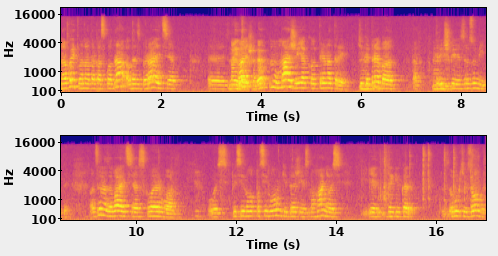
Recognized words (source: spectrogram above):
на вид вона така складна, але збирається е, Найлегше, май- так? ну, майже як 3 на 3. Тільки Мгм. треба так Мгм. трішки зрозуміти. А це називається Square One. Ось по цій голо- по цій теж є змагання. Ось є декілька рухів зробиш,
